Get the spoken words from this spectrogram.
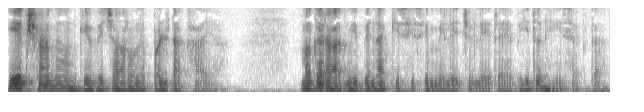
एक क्षण में उनके विचारों ने पलटा खाया। मगर आदमी बिना किसी से मिले जुले रह भी तो नहीं सकता।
